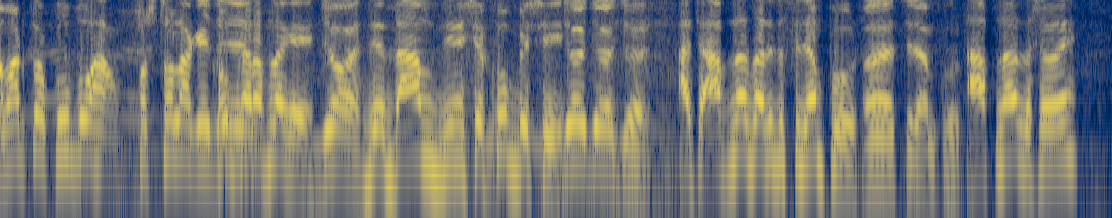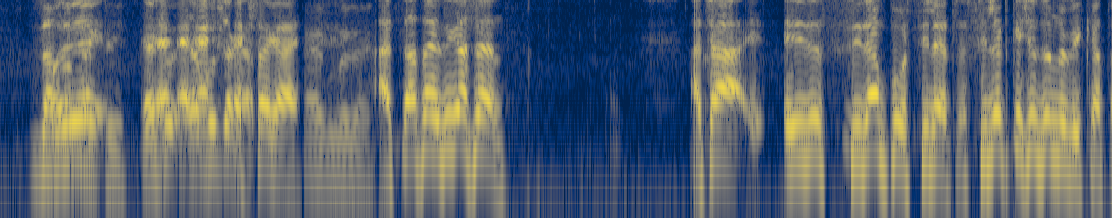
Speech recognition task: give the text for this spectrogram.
আমার তো খুব কষ্ট লাগে যে খুব খারাপ লাগে? যে দাম জিনিসের খুব বেশি? আচ্ছা আপনার বাড়ি তো শ্রীরামপুর। হ্যাঁ শ্রীরামপুর। আপনার দেশে আচ্ছা আচ্ছা এদিকে আসেন। আচ্ছা এই যে শ্রীরামপুর সিলেট সিলেট কিসের জন্য বিখ্যাত?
